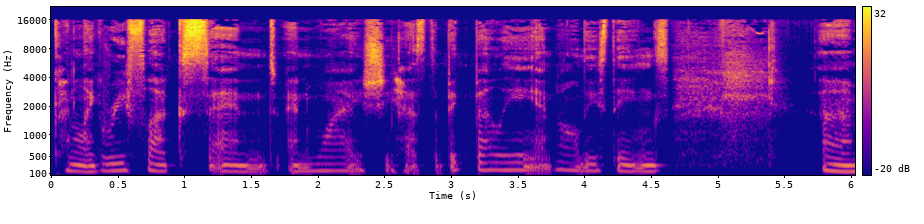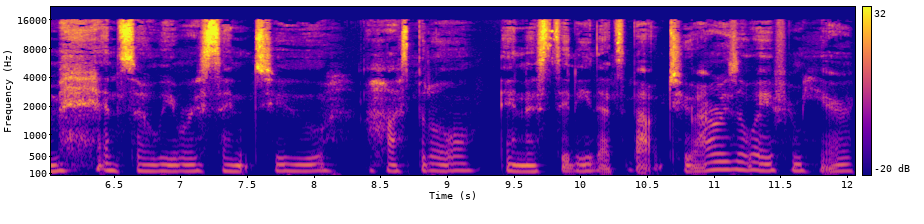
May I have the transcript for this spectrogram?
kind of like reflux and and why she has the big belly and all these things. Um, and so we were sent to a hospital in a city that's about two hours away from here.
